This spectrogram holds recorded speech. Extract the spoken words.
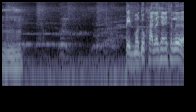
อืมติดหมดทุกคันแล้วใช่ไหมเซเลอร์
